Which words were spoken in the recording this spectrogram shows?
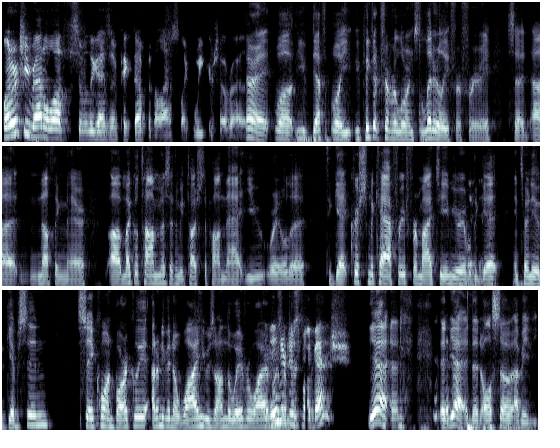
Why don't you rattle off some of the guys I've picked up in the last like week or so, Riley? All right. Well, you've def well you, you picked up Trevor Lawrence literally for free, so uh, nothing there. Uh, Michael Thomas, I think we touched upon that. You were able to to get Christian McCaffrey from my team. You were able to get Antonio Gibson, Saquon Barkley. I don't even know why he was on the waiver wire. Those are just my bench. yeah, and, and yeah, and then also, I mean,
